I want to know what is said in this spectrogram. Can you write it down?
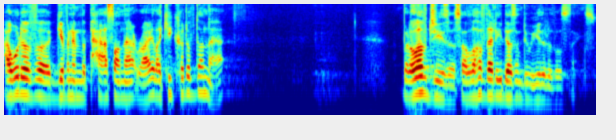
I would have uh, given him the pass on that, right? Like he could have done that. But I love Jesus. I love that he doesn't do either of those things.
